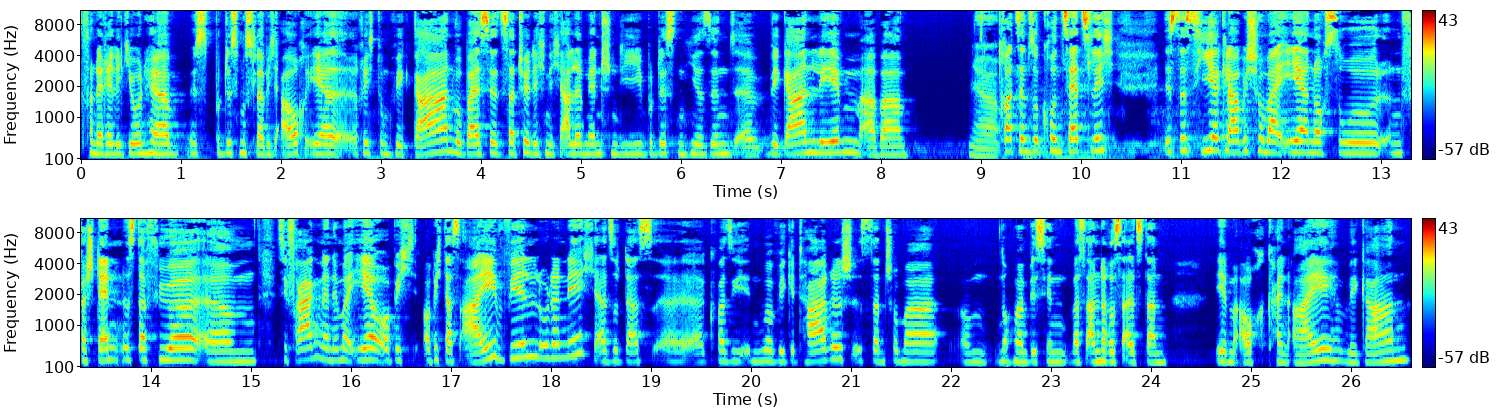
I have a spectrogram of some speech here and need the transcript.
von der Religion her ist Buddhismus, glaube ich, auch eher Richtung vegan, wobei es jetzt natürlich nicht alle Menschen, die Buddhisten hier sind, äh, vegan leben, aber ja. trotzdem so grundsätzlich ist das hier, glaube ich, schon mal eher noch so ein Verständnis dafür. Ähm, sie fragen dann immer eher, ob ich, ob ich das Ei will oder nicht. Also das äh, quasi nur vegetarisch ist dann schon mal ähm, noch mal ein bisschen was anderes als dann eben auch kein Ei, vegan.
